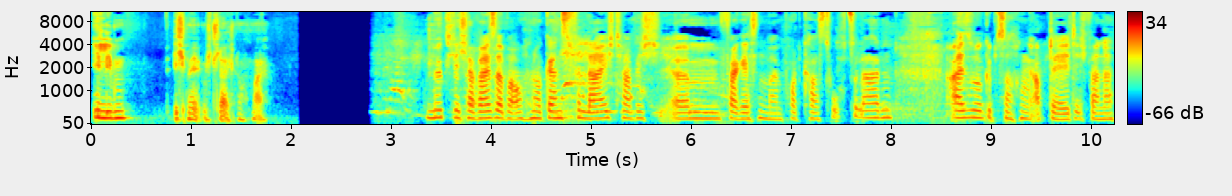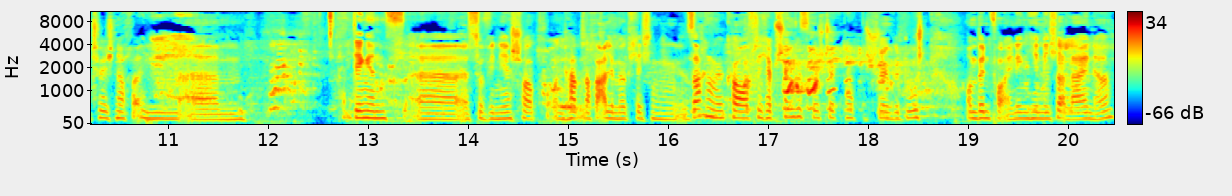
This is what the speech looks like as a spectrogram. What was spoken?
Ihr Lieben, ich melde mich gleich nochmal. Möglicherweise, aber auch nur ganz vielleicht, habe ich ähm, vergessen, meinen Podcast hochzuladen. Also gibt's noch ein Update. Ich war natürlich noch im ähm, Dingens äh, Souvenirshop und habe noch alle möglichen Sachen gekauft. Ich habe schön gefrühstückt, habe schön geduscht und bin vor allen Dingen hier nicht alleine,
